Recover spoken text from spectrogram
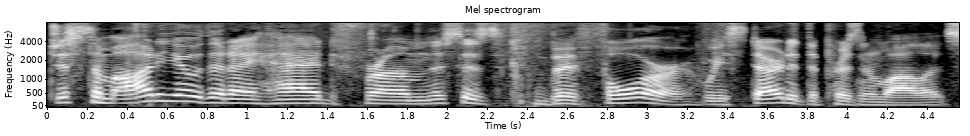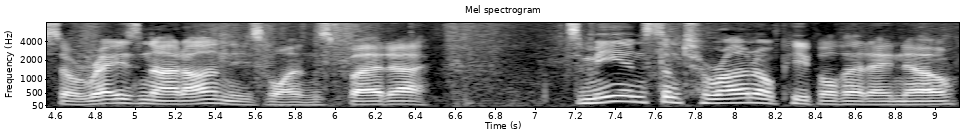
just some audio that I had from this is before we started the prison wallet. So Ray's not on these ones, but uh, it's me and some Toronto people that I know.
